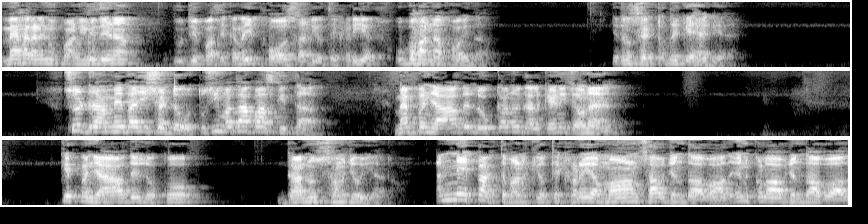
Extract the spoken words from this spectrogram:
ਮੈਂ ਹਰਿਆਣੇ ਨੂੰ ਪਾਣੀ ਨਹੀਂ ਦੇਣਾ। ਦੂਜੇ ਪਾਸੇ ਕਹਿੰਦਾ ਜੀ, ਫੌਜ ਸਾਡੀ ਉੱਥੇ ਖੜੀ ਆ, ਉਹ ਬਹਾਨਾ ਫੌਜ ਦਾ। ਇਧਰੋਂ ਸੈਂਟਰ ਦੇ ਕਿਹਾ ਗਿਆ ਸੋ ਡਰਾਮੇਬਾਜ਼ੀ ਛੱਡੋ, ਤੁਸੀਂ ਮਤਾ ਪਾਸ ਕੀਤਾ। ਮੈਂ ਪੰਜਾਬ ਦੇ ਲੋਕਾਂ ਨੂੰ ਇਹ ਗੱਲ ਕਹਿਣੀ ਚਾਹੁੰਦਾ ਕਿ ਪੰਜਾਬ ਦੇ ਲੋਕੋ ਗੱਲ ਨੂੰ ਸਮਝੋ ਯਾਰ। ਅੰਨੇ ਭਗਤ ਬਣ ਕੇ ਉੱਥੇ ਖੜੇ ਆ, ਮਾਨ ਸਾਹਿਬ ਜਿੰਦਾਬਾਦ, ਇਨਕਲਾਬ ਜਿੰਦਾਬਾਦ।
